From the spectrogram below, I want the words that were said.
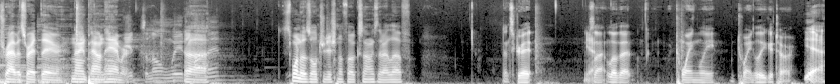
Travis right there. Nine Pound Hammer. It's a long way to Uh, It's one of those old traditional folk songs that I love. That's great. Yeah. I love that twangly, twangly guitar. Yeah,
